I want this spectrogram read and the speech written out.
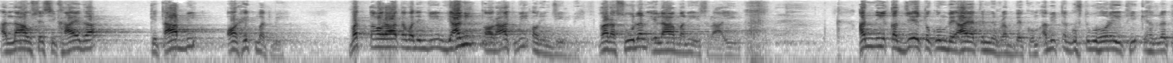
अल्लाह उसे सिखाएगा, किताब भी और हिकमत भी। वत तौरात अवल इंजील, यानी तौरात भी और इंजील भी। व रसूलन इला बनी इसराइल। अन्नी कज्जे तो कुम बे आयत रब अभी तक गुफ्तु हो रही थी कि हज़रत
